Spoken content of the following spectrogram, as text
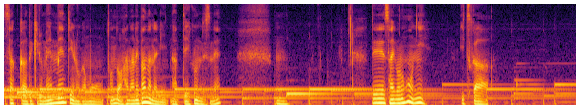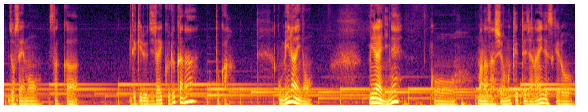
サッカーできる面々っていうのがもうどんどん離れ離れになっていくんですね。うん、で最後の方にいつか女性もサッカーできる時代来るかなとかこう未来の未来にねこう眼差しを向けてじゃないですけど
